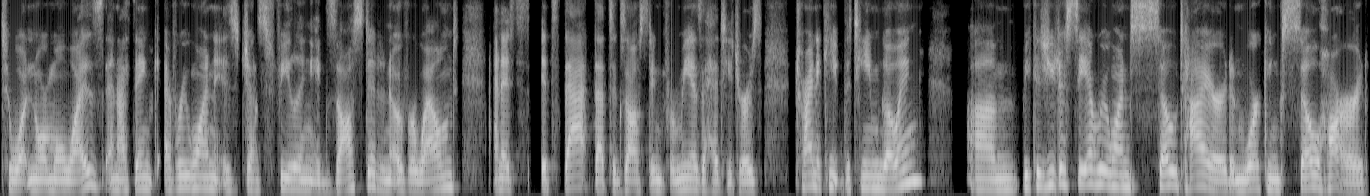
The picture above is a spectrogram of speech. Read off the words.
to what normal was and i think everyone is just feeling exhausted and overwhelmed and it's it's that that's exhausting for me as a head teacher is trying to keep the team going um, because you just see everyone so tired and working so hard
